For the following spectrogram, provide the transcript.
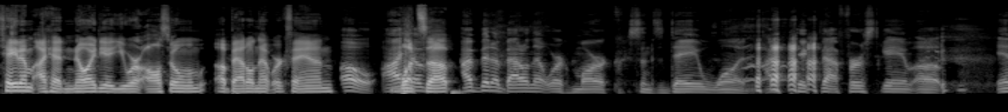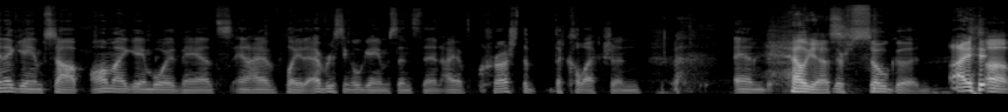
Tatum, I had no idea you were also a Battle Network fan. Oh, I What's have, up? I've been a Battle Network mark since day one. I picked that first game up in a GameStop on my Game Boy Advance, and I have played every single game since then. I have crushed the the collection, and Hell yes. they're so good. I Uh,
